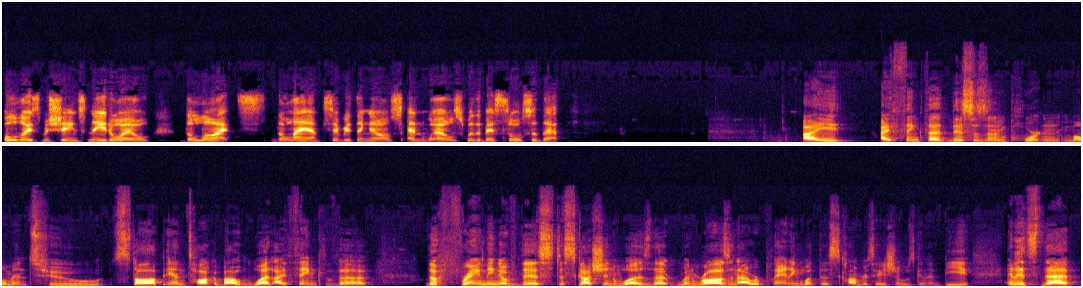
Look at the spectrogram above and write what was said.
All those machines need oil, the lights, the lamps, everything else, and whales were the best source of that. I I think that this is an important moment to stop and talk about what I think the the framing of this discussion was that when Roz and I were planning what this conversation was going to be, and it's that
